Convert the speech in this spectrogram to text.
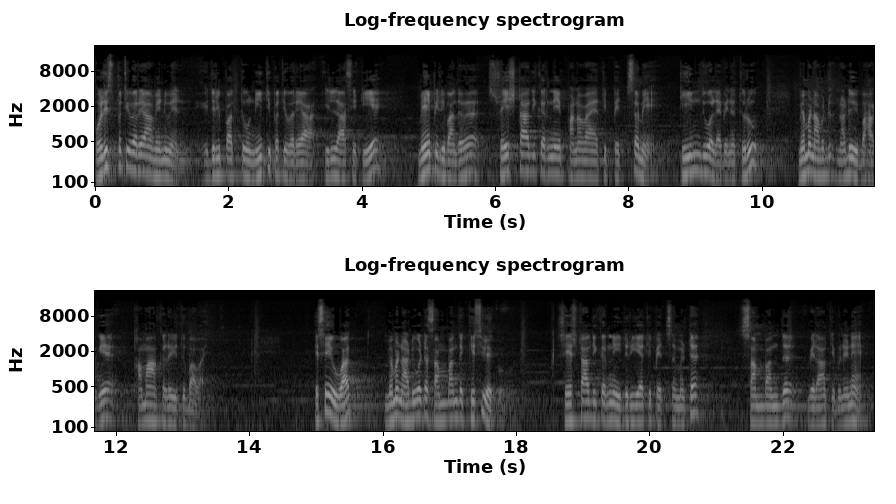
පොලිස්පතිවරයා වෙනුවෙන් ඉදිරිපත් වූ නීතිපතිවරයා ඉල්ලා සිටියේ මේ පිළිබඳව ශ්‍රේෂ්ඨාධිකරණයේ පනවා ඇති පෙත්සමේ තීන්දුව ලැබෙනතුරු මෙම නඩු විභාගය පමා කළ යුතු බවයි. එසේ වුවත් මෙම නඩුවට සම්බන්ධ කිසිවෙකු ශ්‍රේෂ්ඨාධිකරණ ඉදිරියේ ඇති පෙත්සමට සම්බන්ධ වෙලා තිබුණේ නැහැ.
